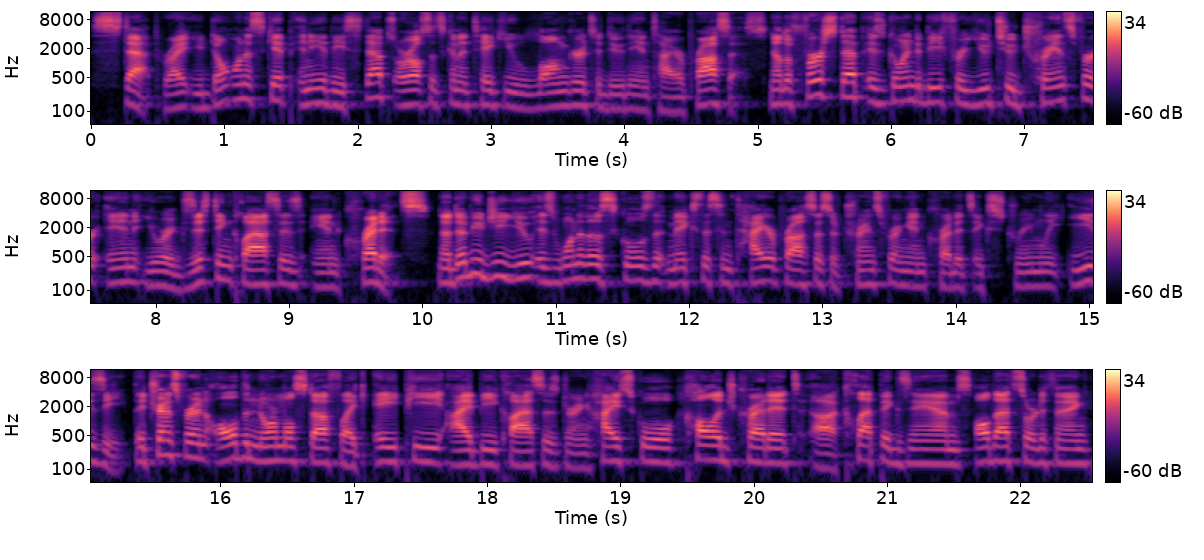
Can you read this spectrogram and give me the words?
step, right? You don't wanna skip any of these steps or else it's gonna take you longer to do the entire process. Now, the first step is going to be for you to transfer in your existing classes and credits. Now, WGU is one of those schools that makes this entire process of transferring in credits extremely easy. They transfer in all the normal stuff like AP, IB classes during high school, college credit, uh, CLEP exams, all that sort of thing.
